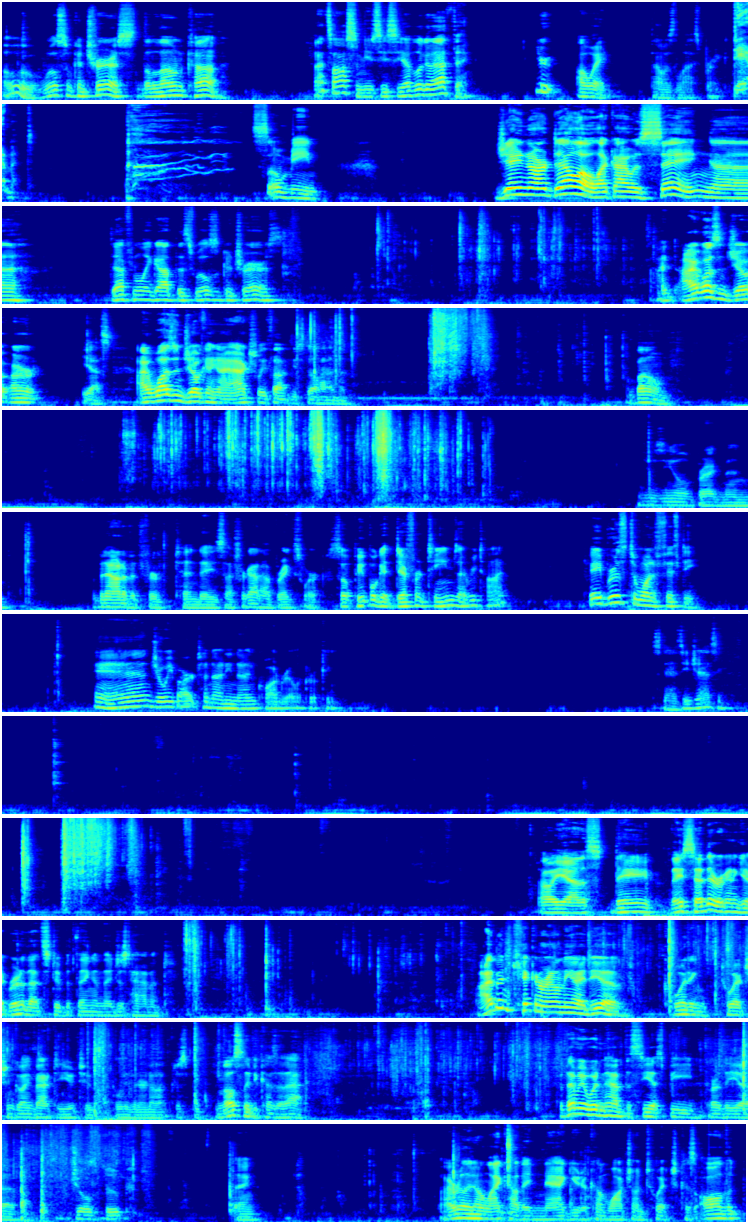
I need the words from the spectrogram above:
Oh, Willson Contreras, the lone cub. That's awesome, UCCF. Look at that thing. You're. Oh, wait. That was the last break. Damn it. So mean. Jay Nardello, like I was saying, uh, definitely got this Willson Contreras. I, I wasn't joking, or yes, I wasn't joking. I actually thought you still had them. Boom. Museal Bregman. I've been out of it for 10 days. I forgot how breaks work. So people get different teams every time? Babe Ruth to 150. And Joey Bart to 99 quad relic rookie. Snazzy Jazzy. Oh yeah, this they they said they were gonna get rid of that stupid thing and they just haven't. I've been kicking around the idea of quitting Twitch and going back to YouTube, believe it or not, just mostly because of that. But then we wouldn't have the CSB or the uh, Jules Boop thing. I really don't like how they nag you to come watch on Twitch because all the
